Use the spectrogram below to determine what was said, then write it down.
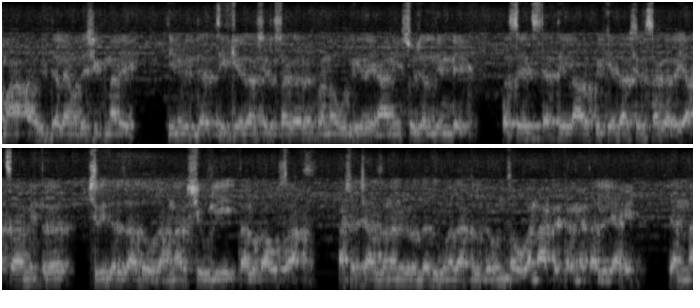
महाविद्यालयामध्ये शिकणारे तीन विद्यार्थी केदार क्षीरसागर प्रणव उदगिरे आणि सुजल दिंडे तसेच त्यातील आरोपी केदार क्षीरसागर याचा मित्र श्रीधर जाधव राहणार शिवली तालुका औसा. अशा चार जणांविरोधात गुन्हा दाखल करून चौघांना अटक करण्यात आलेली आहे. त्यांना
